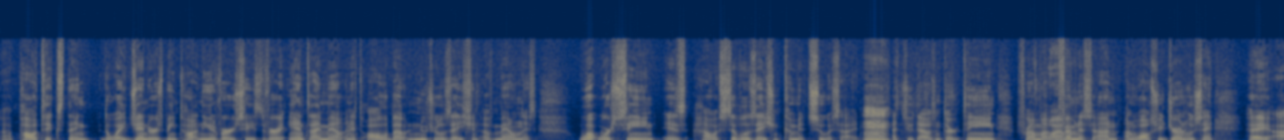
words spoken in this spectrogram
uh, politics thing, the way gender is being taught in the universities, is very anti-male, and it's all about neutralization of maleness. What we're seeing is how a civilization commits suicide. Mm. That's 2013 from a feminist on, on Wall Street Journal who's saying, "Hey, I,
